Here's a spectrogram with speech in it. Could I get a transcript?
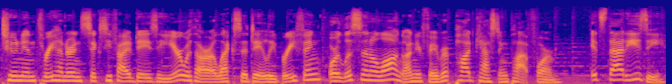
Tune in 365 days a year with our Alexa Daily Briefing or listen along on your favorite podcasting platform. It's that easy.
